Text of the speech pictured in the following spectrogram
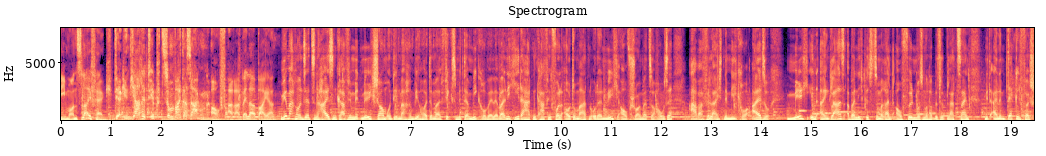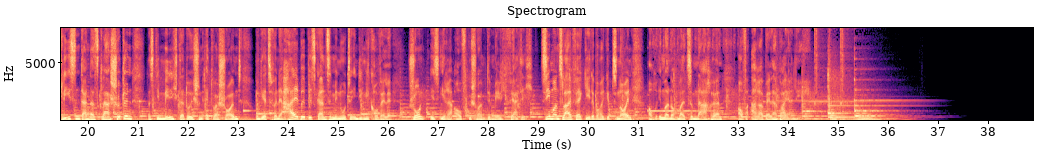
Simons Lifehack. Der geniale Tipp zum Weitersagen auf Arabella Bayern. Wir machen uns jetzt einen heißen Kaffee mit Milchschaum und den machen wir heute mal fix mit der Mikrowelle, weil nicht jeder hat einen Kaffeevollautomaten oder einen Milchaufschäumer zu Hause, aber vielleicht eine Mikro. Also Milch in ein Glas, aber nicht bis zum Rand auffüllen, muss noch ein bisschen Platz sein. Mit einem Deckel verschließen, dann das Glas schütteln, dass die Milch dadurch schon etwas schäumt und jetzt für eine halbe bis ganze Minute in die Mikrowelle. Schon ist Ihre aufgeschäumte Milch fertig. Simons Lifehack, jede Woche gibt's neun, auch immer noch mal zum Nachhören auf arabellabayern.de.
